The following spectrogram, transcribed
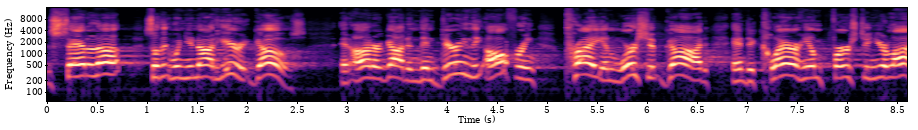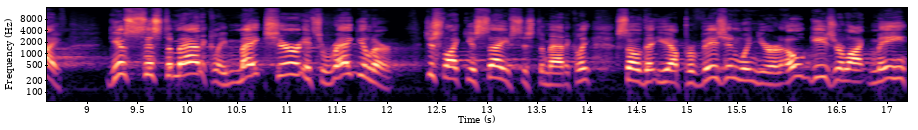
Set it up so that when you're not here, it goes and honor God. And then during the offering, pray and worship God and declare Him first in your life. Give systematically, make sure it's regular just like you save systematically, so that you have provision when you're an old geezer like me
